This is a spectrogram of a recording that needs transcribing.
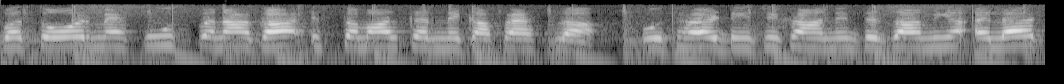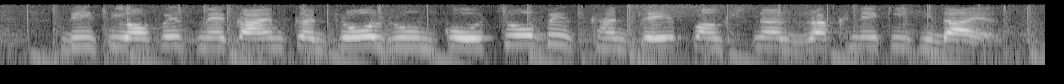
بطور محفوظ پناہ گاہ استعمال کرنے کا فیصلہ۔ ادھر ڈی جی خان انتظامیہ الرٹ ڈی سی آفس میں قائم کنٹرول روم کو چوبیس گھنٹے فنکشنل رکھنے کی ہدایت۔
